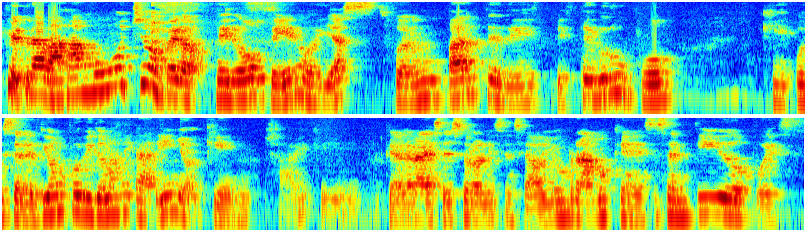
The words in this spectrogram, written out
que trabaja mucho, pero, pero, pero ellas fueron parte de, de este grupo que pues se les dio un poquito más de cariño, que, ¿sabe? Que hay que agradecérselo al licenciado Jun Ramos, que en ese sentido, pues,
